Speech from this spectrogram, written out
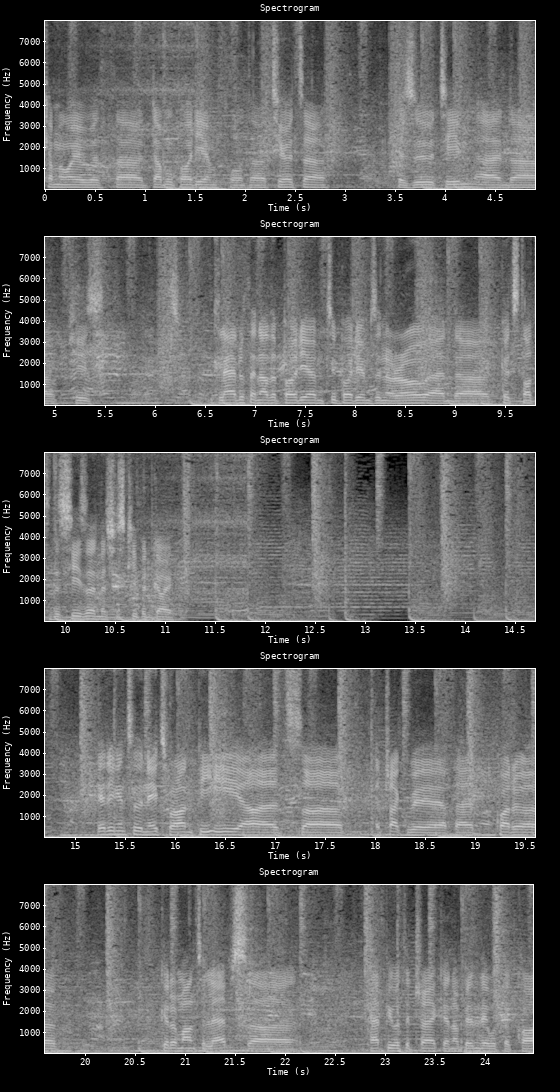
come away with a double podium for the Toyota Gazoo team. And uh, she's glad with another podium, two podiums in a row, and uh, good start to the season. Let's just keep it going. Heading into the next round, PE, uh, it's uh, a track where I've had quite a good amount of laps. Uh, happy with the track, and I've been there with the car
